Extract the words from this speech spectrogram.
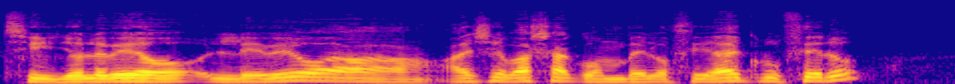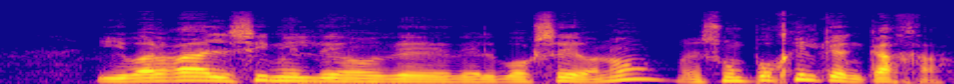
Sí, yo le veo, le veo a, ese Barça con velocidad de crucero y valga el símil del boxeo, ¿no? Es un pugil que encaja,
